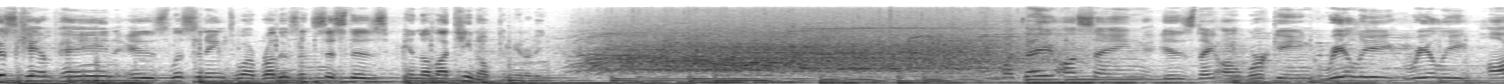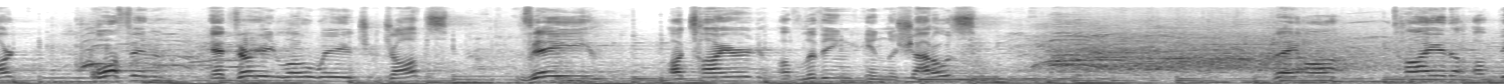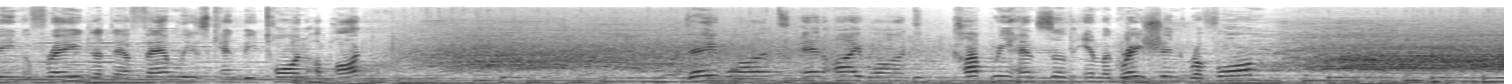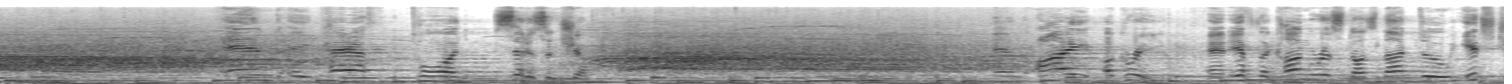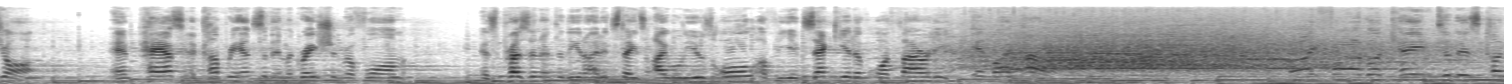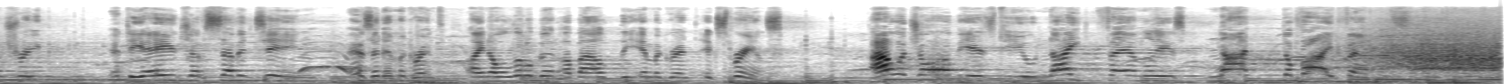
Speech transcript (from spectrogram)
This campaign is listening to our brothers and sisters in the Latino community. And what they are saying is they are working really, really hard, often at very low wage jobs. They are tired of living in the shadows. They are tired of being afraid that their families can be torn apart. They want, and I want, comprehensive immigration reform and a path toward citizenship. And I agree and if the Congress does not do its job and pass a comprehensive immigration reform as President of the United States, I will use all of the executive authority in my power. My father came to this country at the age of 17 as an immigrant. I know a little bit about the immigrant experience. Our job is to unite families, not divide families.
